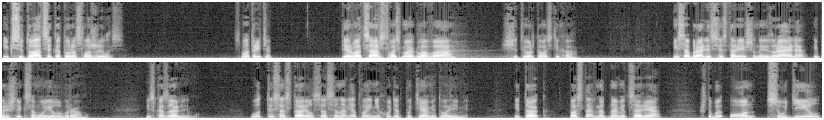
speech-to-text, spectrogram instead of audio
и к ситуации, которая сложилась. Смотрите, Первое царство, 8 глава, 4 стиха. «И собрались все старейшины Израиля и пришли к Самуилу в Раму. И сказали ему, вот ты состарился, а сыновья твои не ходят путями твоими. Итак, поставь над нами царя, чтобы он судил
